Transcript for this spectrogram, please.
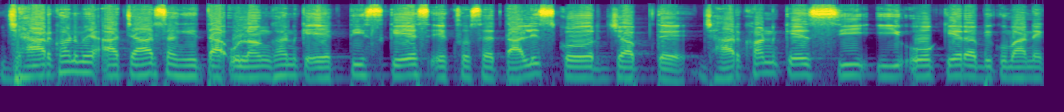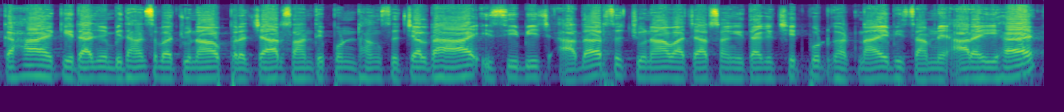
झारखंड में आचार संहिता उल्लंघन के 31 केस 147 करोड़ जब्त। झारखंड के सीईओ के रवि कुमार ने कहा है कि राज्य में विधानसभा चुनाव प्रचार शांतिपूर्ण ढंग से चल रहा है। इसी बीच आदर्श चुनाव आचार संहिता की छिटपुट घटनाएँ भी सामने आ रही है।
